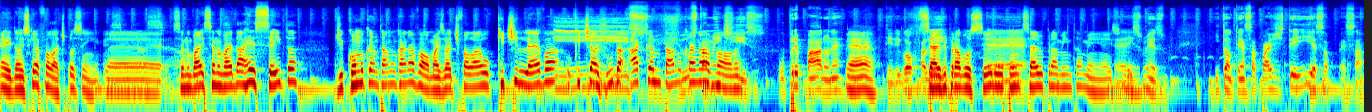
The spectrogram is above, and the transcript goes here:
É, então isso que eu ia falar, tipo assim, é, você não vai, você não vai dar receita de como cantar num carnaval, mas vai te falar o que te leva, o que te ajuda a Isso, cantar no justamente carnaval, né? isso. O preparo, né? É, Entendeu? Igual eu falei. serve pra você, de É. repente serve pra mim também, é isso É mesmo. isso mesmo. Então, tem essa parte de TI, essa, essa,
